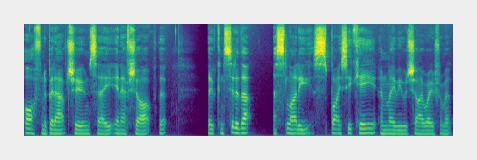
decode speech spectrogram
off and a bit out of tune, say in F sharp, that they would consider that a slightly spicy key and maybe would shy away from it.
